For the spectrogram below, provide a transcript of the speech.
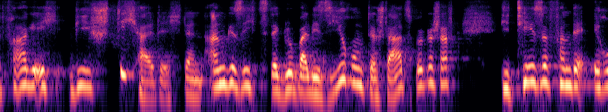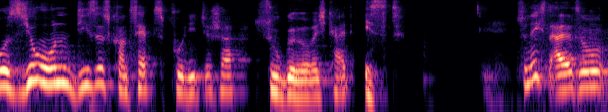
frage ich, wie stichhaltig denn angesichts der Globalisierung der Staatsbürgerschaft die These von der Erosion dieses Konzepts politischer Zugehörigkeit ist. Zunächst also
